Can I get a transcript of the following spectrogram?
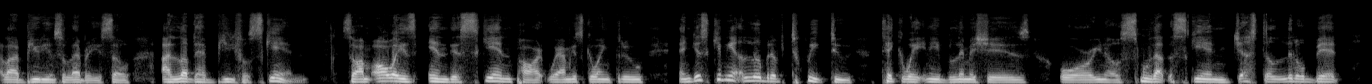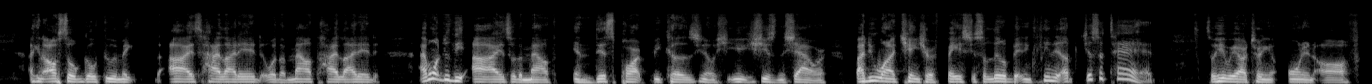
a lot of beauty and celebrities. So I love to have beautiful skin. So I'm always in this skin part where I'm just going through and just giving it a little bit of tweak to take away any blemishes or you know smooth out the skin just a little bit. I can also go through and make the eyes highlighted or the mouth highlighted I won't do the eyes or the mouth in this part because you know she, she's in the shower. But I do want to change her face just a little bit and clean it up just a tad. So here we are turning it on and off.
